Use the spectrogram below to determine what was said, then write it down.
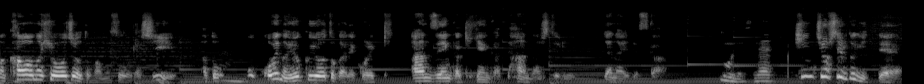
まあ、顔の表情とかもそうだし、あと、声の抑揚とかでこれき安全か危険かって判断してるじゃないですか。そうですね。緊張してるときって、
